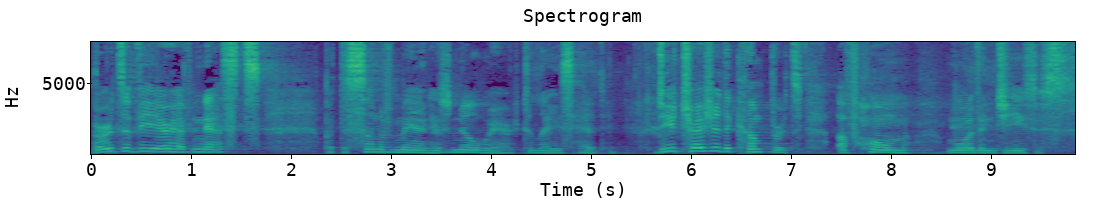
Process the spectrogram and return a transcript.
birds of the air have nests, but the Son of Man has nowhere to lay his head. Do you treasure the comforts of home more than Jesus?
